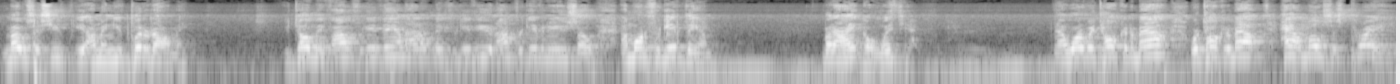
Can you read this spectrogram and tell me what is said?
Moses, you I mean, you put it on me. You told me if I don't forgive them, I don't need to forgive you, and I'm forgiving you, so I'm going to forgive them. But I ain't going with you. Now, what are we talking about? We're talking about how Moses prayed.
